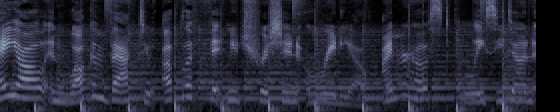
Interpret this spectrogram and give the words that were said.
Hey, y'all, and welcome back to Uplift Fit Nutrition Radio. I'm your host, Lacey Dunn,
